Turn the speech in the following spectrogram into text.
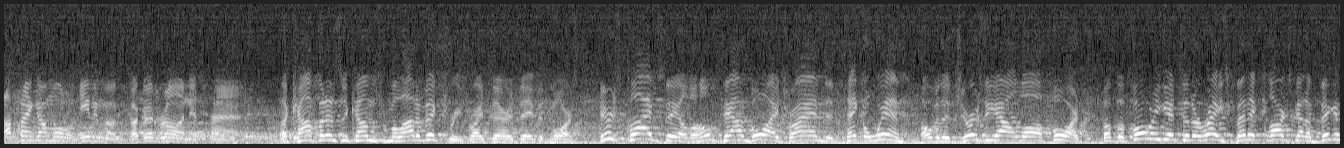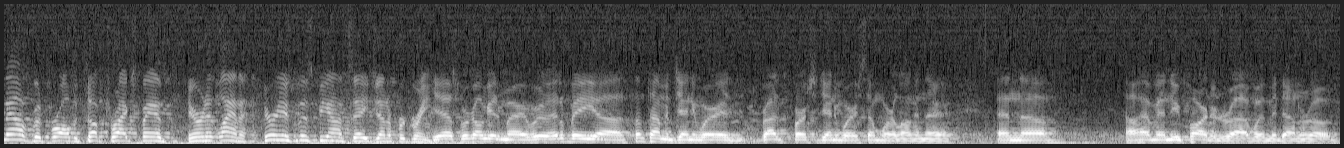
I think I'm going to give him a, a, good run this time. The confidence that comes from a lot of victories right there at David Morris. Here's Clydesdale, the hometown boy, trying to take a win over the Jersey Outlaw Ford. But before we get to the race, Bennett Clark's got a big announcement for all the Tuff Trax fans here in Atlanta. Here he is with his fiancee, Jennifer Green. Yes, we're going to get married. We're, it'll be uh, sometime in January, right at the 1st of January, somewhere along in there. And uh, I'll have me a new partner to ride with me down the road.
